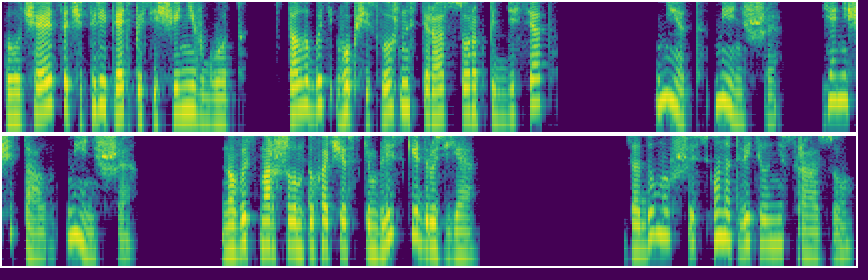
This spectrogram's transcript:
Получается 4-5 посещений в год. Стало быть, в общей сложности раз 40-50? Нет, меньше. Я не считал, меньше. Но вы с маршалом Тухачевским близкие друзья? Задумавшись, он ответил не сразу.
